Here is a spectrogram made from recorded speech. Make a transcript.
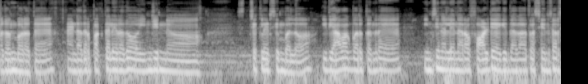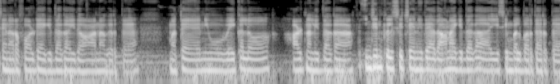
ಅದೊಂದು ಬರುತ್ತೆ. ಆ್ಯಂಡ್ ಅದರ ಪಕ್ಕದಲ್ಲಿರೋದು ಇಂಜಿನ್ ಚೆಕ್ಲೇಟ್ ಸಿಂಬಲ್ಲು ಇದು ಯಾವಾಗ ಬರುತ್ತಂದರೆ ಇಂಜಿನಲ್ಲಿ ಏನಾರೋ ಫಾಲ್ಟಿ ಆಗಿದ್ದಾಗ ಅಥವಾ ಸೆನ್ಸರ್ಸ್ ಏನಾರೋ ಫಾಲ್ಟಿ ಆಗಿದ್ದಾಗ ಇದು ಆನ್ ಆಗಿರುತ್ತೆ. ಮತ್ತು ನೀವು ವೆಹಿಕಲ್ಲು ಹಾಲ್ಟ್ನಲ್ಲಿದ್ದಾಗ ಇಂಜಿನ್ ಕಿಲ್ ಸ್ವಿಚ್ ಏನಿದೆ ಅದು ಆನ್ ಆಗಿದ್ದಾಗ ಈ ಸಿಂಬಲ್ ಬರ್ತಾ ಇರುತ್ತೆ.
